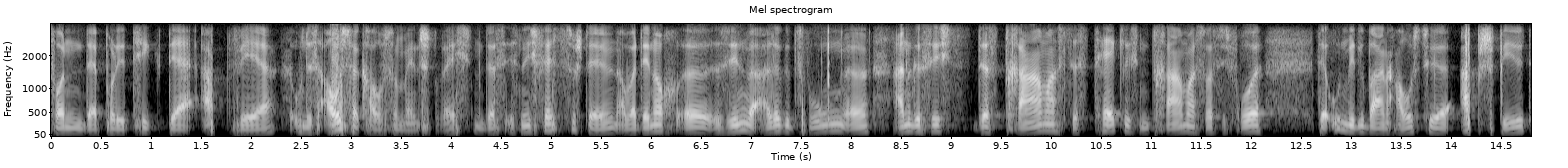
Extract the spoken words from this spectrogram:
von der Politik der Abwehr und des Ausverkaufs von Menschenrechten. Das ist nicht festzustellen, aber dennoch äh, sind wir alle gezwungen, äh, angesichts des Dramas, des täglichen Dramas, was sich vor der unmittelbaren Haustür abspielt,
